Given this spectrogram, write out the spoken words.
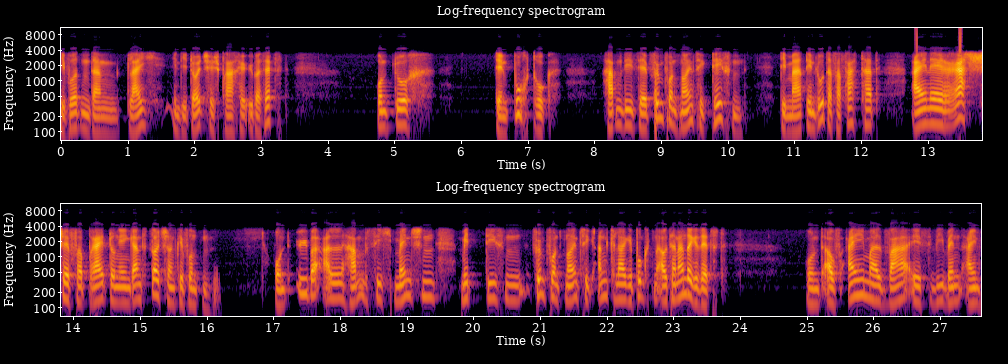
die wurden dann gleich in die deutsche Sprache übersetzt und durch den Buchdruck haben diese 95 Thesen, die Martin Luther verfasst hat, eine rasche Verbreitung in ganz Deutschland gefunden. Und überall haben sich Menschen mit diesen 95 Anklagepunkten auseinandergesetzt. Und auf einmal war es, wie wenn ein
